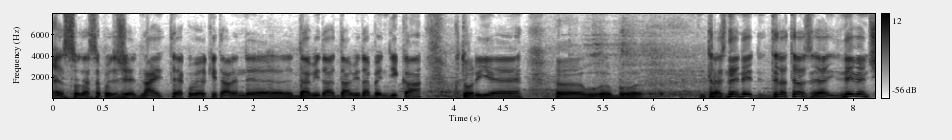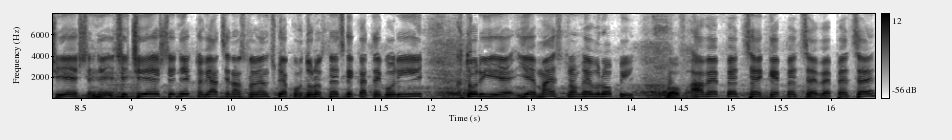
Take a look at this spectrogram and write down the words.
ESO, dá sa povedať, že naj, ako veľký talent e, Davida, Davida Bendika, ktorý je e, Teraz, ne, ne, teraz, teraz ja neviem, či je, ešte, ne, či, či je ešte niekto viacej na Slovensku ako v dorosteneckej kategórii, ktorý je, je majstrom Európy vo AVPC, GPC, VPC,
